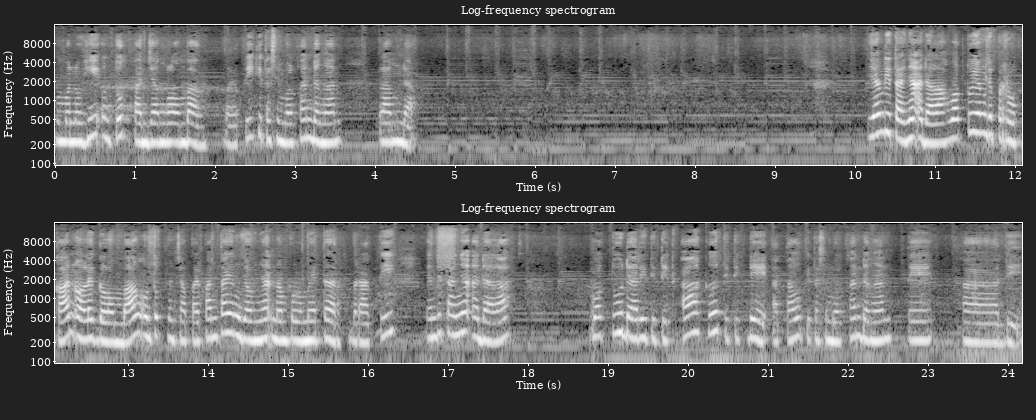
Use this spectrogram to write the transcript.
memenuhi untuk panjang gelombang. Berarti kita simbolkan dengan lambda. Yang ditanya adalah waktu yang diperlukan oleh gelombang untuk mencapai pantai yang jauhnya 60 meter. Berarti yang ditanya adalah waktu dari titik A ke titik D atau kita simbolkan dengan TAD.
